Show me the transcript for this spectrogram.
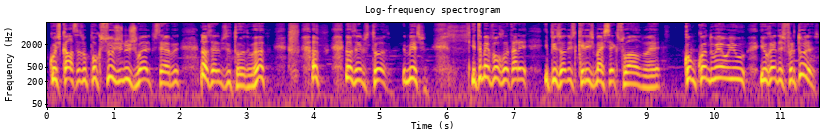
com as calças um pouco sujas no joelho, percebe? Nós éramos de todo. Nós éramos de todo, mesmo. E também vou relatar episódios de cariz mais sexual, não é? Como quando eu e o, e o Rei das Farturas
